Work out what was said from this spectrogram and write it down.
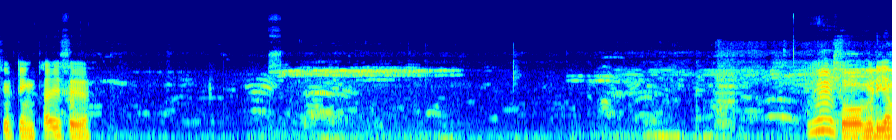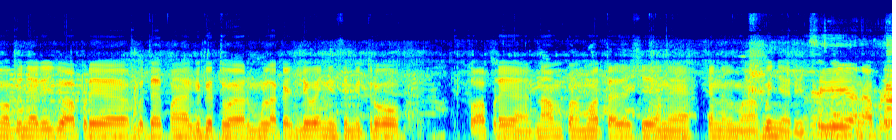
શૂટિંગ થાય છે. તો વિડીયોમાં બન્યા રહીજો. આપણે બધા પણ વિગતવાર મુલાકાત લેવાની છે મિત્રો. તો આપણે નામ પણ મળતા છે અને ચેનલમાં બન્યા રહી છે અને આપણે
